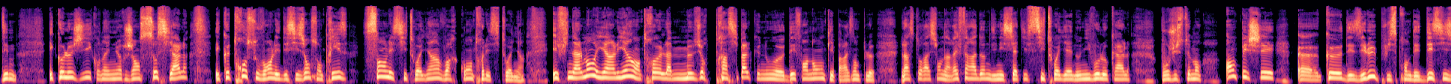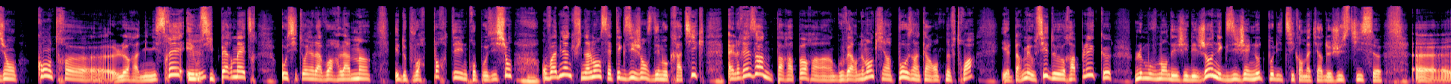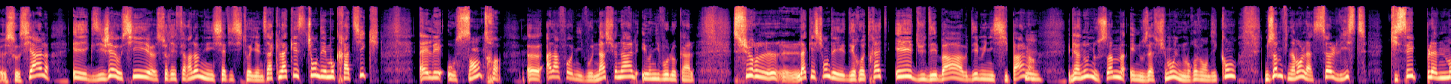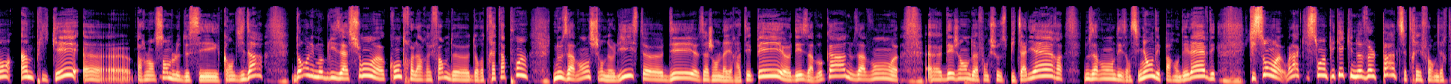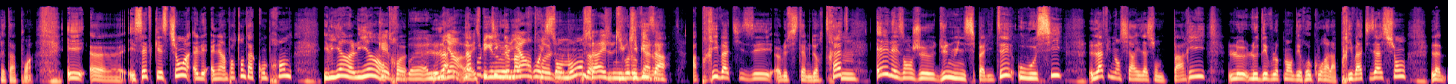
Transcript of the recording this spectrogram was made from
écologique, on a une urgence sociale, et que trop souvent les décisions sont prises sans les citoyens, voire contre les citoyens. Et finalement, il y a un lien entre la mesure principale que nous euh, défendons, qui est par exemple l'instauration d'un référendum d'initiative citoyenne au niveau local, pour justement empêcher euh, que des élus puissent prendre des décisions contre euh, leur administré et mmh. aussi permettre aux citoyens d'avoir la main et de pouvoir porter une proposition, on voit bien que finalement cette exigence démocratique, elle résonne par rapport à un gouvernement qui impose un 49-3 et elle permet aussi de rappeler que le mouvement des Gilets jaunes exigeait une autre politique en matière de justice euh, sociale et exigeait aussi euh, ce référendum d'initiative citoyenne. C'est-à-dire que la question démocratique, elle est au centre, à la fois au niveau national et au niveau local. Sur la question des, retraites et du débat des municipales, hmm. eh bien nous, nous sommes, et nous assumons et nous le revendiquons, nous sommes finalement la seule liste qui s'est pleinement impliquée euh, par l'ensemble de ces candidats dans les mobilisations euh, contre la réforme de, retraite à points. Nous avons sur nos listes euh, des agents de la RATP, des avocats, nous avons des gens de la fonction hospitalière, nous avons des enseignants, des parents d'élèves, qui sont voilà, qui sont impliqués, qui ne veulent pas de cette réforme des retraites à points. Et, et cette question elle est, importante à comprendre. Il y a un lien entre bah, le la, lien, politique de Macron et son monde qui, vise à, privatiser euh, le système de retraite hmm. et les enjeux d'une municipalité ou aussi la financiarisation de Paris, le, développement des recours à la privatisation, la,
